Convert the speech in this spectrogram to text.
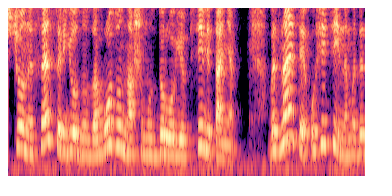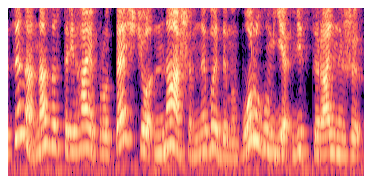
що несе серйозну загрозу нашому здоров'ю. Всім вітання! Ви знаєте, офіційна медицина нас застерігає про те, що нашим невидимим ворогом є вісцеральний жир.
